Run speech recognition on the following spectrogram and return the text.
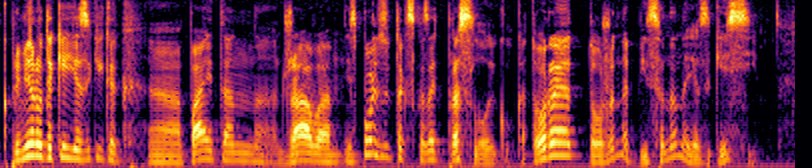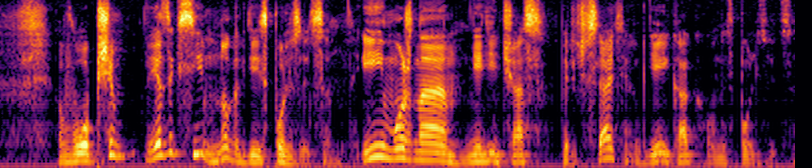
К примеру, такие языки, как э, Python, Java, используют, так сказать, прослойку, которая тоже написана на языке C. В общем, язык C много где используется. И можно не один час перечислять, где и как он используется.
